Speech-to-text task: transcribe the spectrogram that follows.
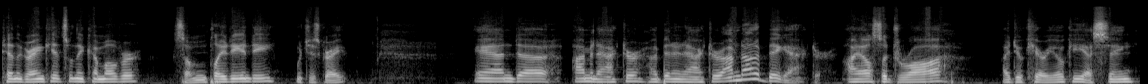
Tend the grandkids when they come over. Some of them play D and D, which is great. And uh, I'm an actor. I've been an actor. I'm not a big actor. I also draw. I do karaoke. I sing.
